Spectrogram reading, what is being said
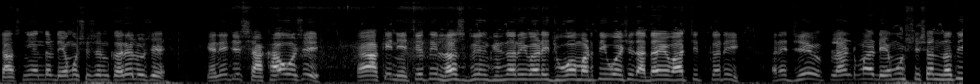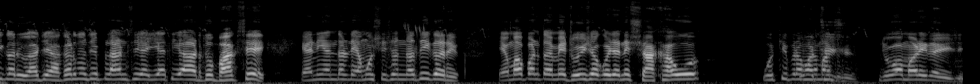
ચાસની અંદર ડેમોન્સ્ટ્રેશન કરેલું છે, એની જે શાખાઓ છે આખી નીચેથી લસ ગ્રીન ગ્રીનરી વાળી જોવા મળતી હોય છે દાદાએ વાતચીત કરી અને જે પ્લાન્ટમાં ડેમોન્સ્ટ્રેશન નથી કર્યું આજે આગળનો જે પ્લાન્ટ છે અહીંયાથી આ અડધો ભાગ છે એની અંદર ડેમોન્સ્ટ્રેશન નથી કર્યું એમાં પણ તમે જોઈ શકો છો અને શાખાઓ ઓછી પ્રમાણમાં. જોવા મળી રહી છે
